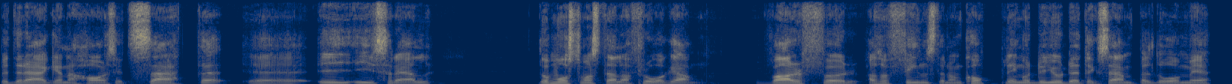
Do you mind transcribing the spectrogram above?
bedrägarna har sitt säte eh, i Israel. Då måste man ställa frågan, varför, alltså finns det någon koppling? Och du gjorde ett exempel då med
